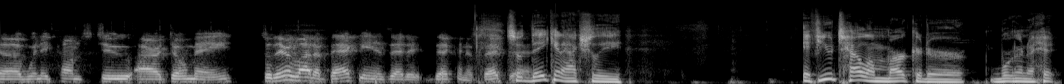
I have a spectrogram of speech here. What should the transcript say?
uh, when it comes to our domain. So there are a lot of back ends that it, that can affect So that. they can actually, if you tell a marketer we're going to hit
